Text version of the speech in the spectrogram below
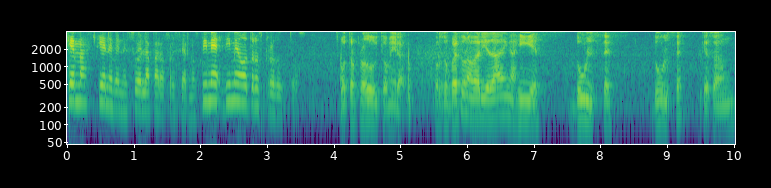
¿qué más tiene Venezuela para ofrecernos? Dime, dime otros productos. Otro producto, mira, por supuesto una variedad en ajíes dulces, dulces, que son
